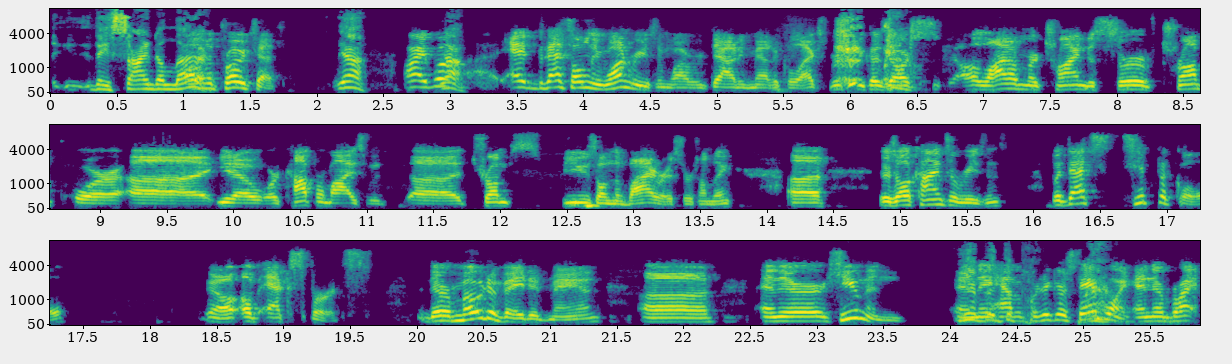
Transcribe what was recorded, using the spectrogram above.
these they signed a letter. On the protest. Yeah. All right. Well, and, but that's only one reason why we're doubting medical experts because our, a lot of them are trying to serve Trump or, uh, you know, or compromise with uh, Trump's views on the virus or something. Uh, there's all kinds of reasons, but that's typical, you know, of experts. They're motivated, man, uh, and they're human and yeah, they have the, a particular standpoint, and they're bright,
